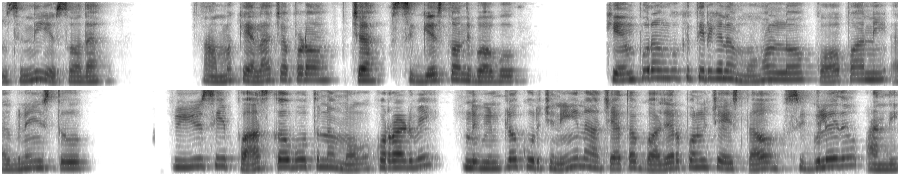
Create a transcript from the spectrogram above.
చూసింది యశోద. అమ్మకి ఎలా చెప్పడం? చ సిగ్గేస్తోంది బాబు. కెంపు రంగుకి తిరిగిన మొహంలో కోపాన్ని అభినయిస్తూ పియూసీ పాస్ కాబోతున్న మగ కుర్రాడివి నువ్వు ఇంట్లో కూర్చుని నా చేత బజారు పనులు చేయిస్తావు సిగ్గులేదు? అంది.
